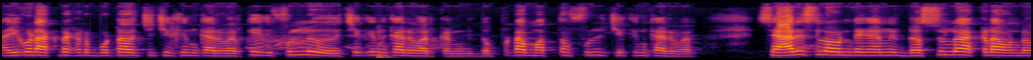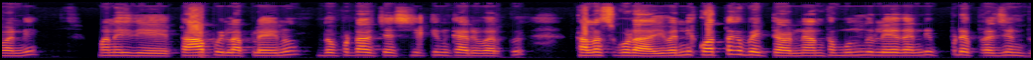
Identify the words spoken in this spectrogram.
అవి కూడా అక్కడక్కడ బుట్ట వచ్చి చికెన్ కర్రీ వర్క్. ఇది ఫుల్ చికెన్ కర్రీ వర్క్ అండి. దుప్పటా మొత్తం ఫుల్ చికెన్ కర్రీ వర్క్. శారీస్లో ఉంటాయి కానీ డ్రెస్సుల్లో అక్కడ ఉండవండి. మన ఇది టాప్ ఇలా ప్లెయిన్ దుప్పటా వచ్చేసి చికెన్ కర్రీ వర్క్ కలర్స్ కూడా ఇవన్నీ కొత్తగా పెట్టామండి అంత ముందు లేదండి ఇప్పుడే ప్రజెంట్.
